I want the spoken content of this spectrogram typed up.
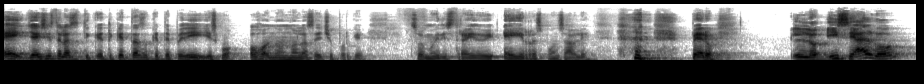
hey, ya hiciste las etiquetas que te pedí. Y es como, oh, no, no las he hecho porque soy muy distraído e irresponsable. Pero lo, hice algo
